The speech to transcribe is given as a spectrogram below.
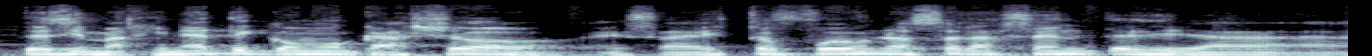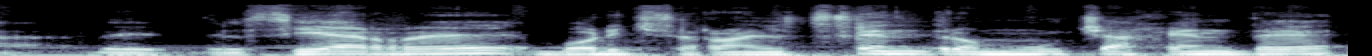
Entonces, imagínate cómo cayó. esto fue unas horas antes del cierre. Boric cerró en el centro, mucha gente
